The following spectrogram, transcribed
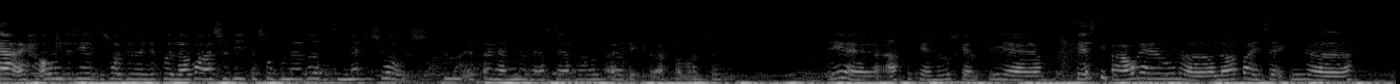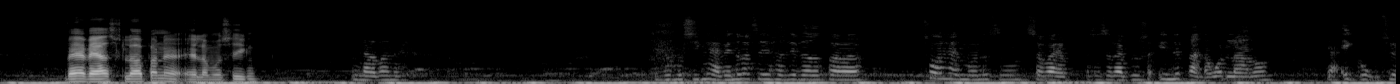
Ja, oven i det hele, så tror jeg simpelthen, jeg har fået lopper, også fordi der stod på nettet, at det er sådan en masse små bid efter hinanden, og det er også det, jeg og det klør kommer til. Det er Afrika i nødskal. Det er fest i baghaven, og lopper i sengen, og Hvad er værst, lopperne eller musikken? lopperne. Det musikken har jeg ventet mig til. Havde det været for to og en halv måned siden, så var jeg, altså, så var jeg blevet så indebrændt over det larmede. Jeg er ikke god til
